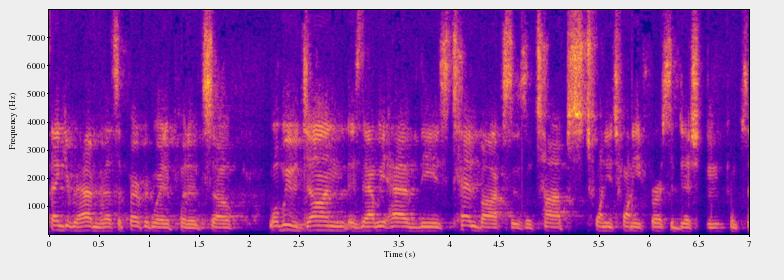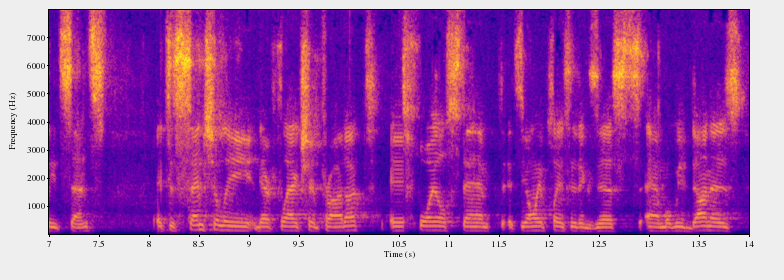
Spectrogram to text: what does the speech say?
thank you for having me. That's a perfect way to put it. So, what we've done is that we have these 10 boxes of Topps 2020 first edition complete sense it's essentially their flagship product. It's foil stamped. It's the only place it exists. And what we've done is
